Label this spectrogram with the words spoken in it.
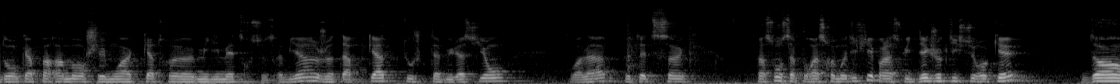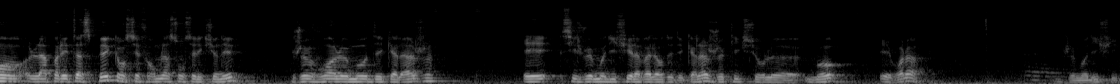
donc apparemment chez moi 4 mm ce serait bien. Je tape 4, touche tabulation. Voilà, peut-être 5. De toute façon, ça pourra se remodifier par la suite. Dès que je clique sur OK, dans la palette aspect, quand ces formes-là sont sélectionnées, je vois le mot décalage. Et si je veux modifier la valeur de décalage, je clique sur le mot et voilà, je modifie.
